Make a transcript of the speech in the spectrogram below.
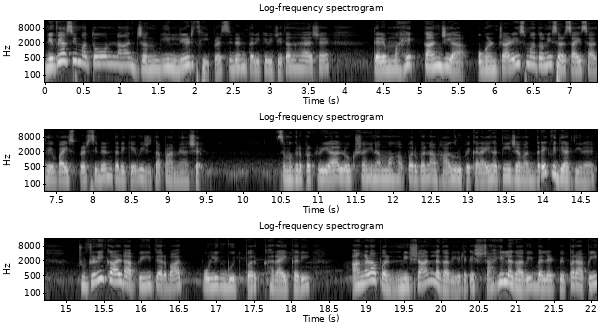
નેવ્યાસી મતોના જંગી લીડથી પ્રેસિડેન્ટ તરીકે વિજેતા થયા છે. ત્યારે મહેક કાંજિયા ઓગણચાળીસ મતોની સરસાઈ સાથે વાઇસ પ્રેસિડેન્ટ તરીકે વિજેતા પામ્યા છે. સમગ્ર પ્રક્રિયા લોકશાહીના મહાપર્વના ભાગરૂપે કરાઈ હતી, જેમાં દરેક વિદ્યાર્થીને ચૂંટણી કાર્ડ આપી, ત્યારબાદ પોલિંગ બૂથ પર ખરાઈ કરી આંગણા પર નિશાન લગાવી, એટલે કે શાહી લગાવી, બેલેટ પેપર આપી,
